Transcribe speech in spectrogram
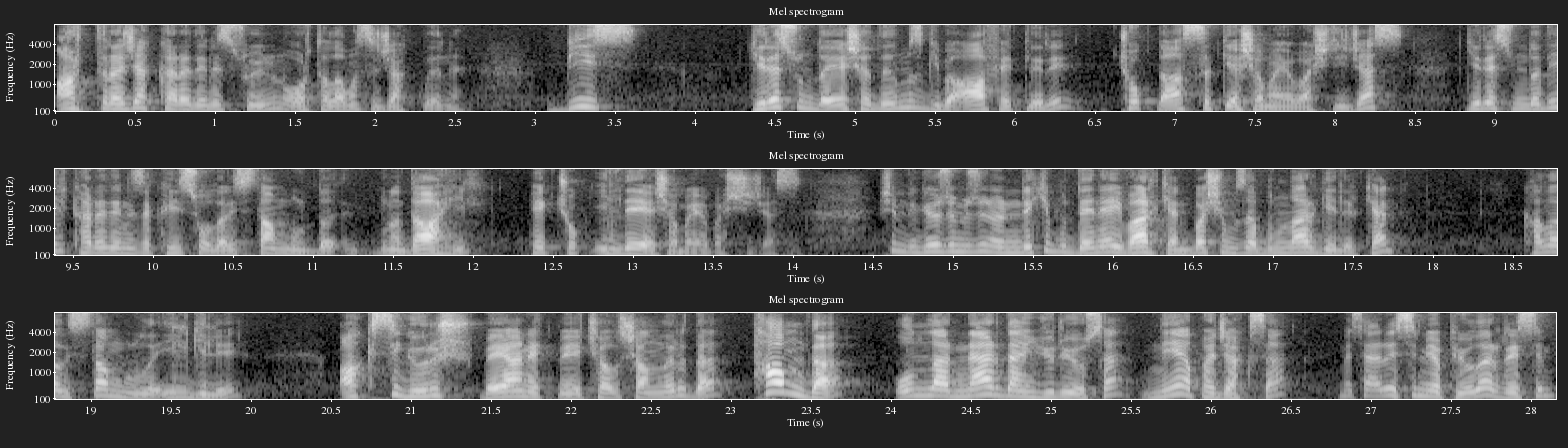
arttıracak Karadeniz suyunun ortalama sıcaklığını. Biz Giresun'da yaşadığımız gibi afetleri çok daha sık yaşamaya başlayacağız. Giresun'da değil Karadeniz'e kıyısı olan İstanbul'da buna dahil pek çok ilde yaşamaya başlayacağız. Şimdi gözümüzün önündeki bu deney varken başımıza bunlar gelirken Kanal İstanbul'la ilgili aksi görüş beyan etmeye çalışanları da tam da onlar nereden yürüyorsa ne yapacaksa mesela resim yapıyorlar resim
